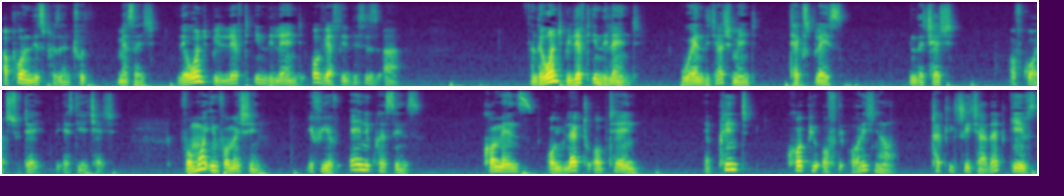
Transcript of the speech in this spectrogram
upon this present truth message, they won't be left in the land. Obviously, this is a and they won't be left in the land when the judgment takes place in the church of God today, the SDA church. For more information, if you have any questions, comments, or you'd like to obtain a print copy of the original tract literature that gives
